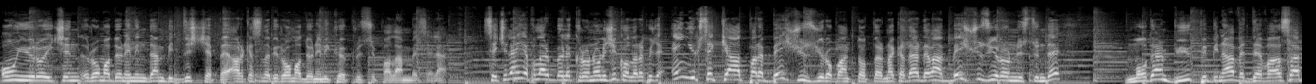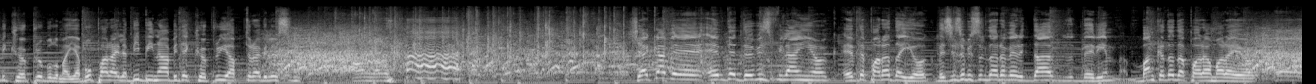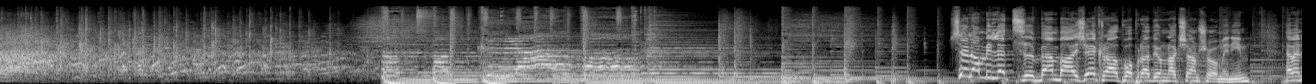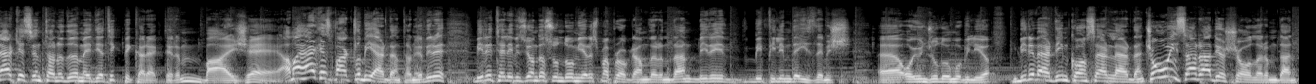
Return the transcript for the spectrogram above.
10 euro için Roma döneminden bir dış cephe. Arkasında bir Roma dönemi köprüsü falan mesela. Seçilen yapılar böyle kronolojik olarak en yüksek kağıt para 500 euro banknotlarına kadar devam. 500 euronun üstünde modern büyük bir bina ve devasa bir köprü buluma. Ya bu parayla bir bina bir de köprü yaptırabilirsin. Anlamı. Şaka be. Evde döviz falan yok. Evde para da yok. Ve size bir sürü daha, ver, daha vereyim. Bankada da para mara yok. Pop Ben Bayece. Kral Pop Radyo'nun akşam şovmeniyim. Hemen herkesin tanıdığı medyatik bir karakterim. Bayece. Ama herkes farklı bir yerden tanıyor. Biri biri televizyonda sunduğum yarışma programlarından, biri bir filmde izlemiş, e, oyunculuğumu biliyor. Biri verdiğim konserlerden, çoğu insan radyo şovlarımdan.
